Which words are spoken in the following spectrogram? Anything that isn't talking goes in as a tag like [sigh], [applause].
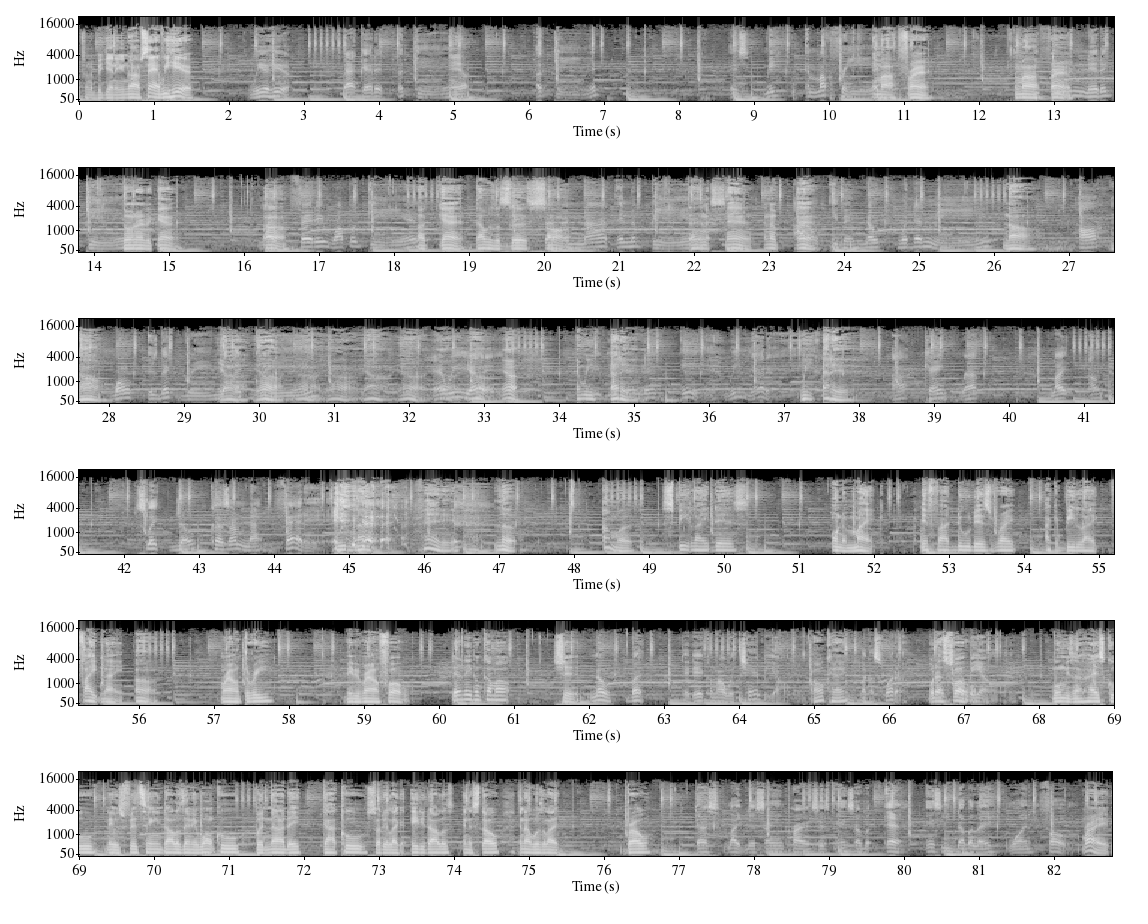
from the beginning. You know what I'm saying? We here. We are here. Back at it again. Yeah. Again. It's me and my friend. And my friend. And my friend. Doing it again. Doing it again. like uh. Fetty Wap again. Again. That was a good song. Seven, nine in the bin. In the end. In the I don't even know what that means. No. All No. Want is that green. Yeah, that yeah, green. yeah, yeah, yeah, yeah. And yeah, we yeah, at it. Yeah. And we at it. in. We at it. We at it. I can't rap like I'm Slick Joe, cause I'm not fatty. We not [laughs] fatty. Look, I'ma speak like this on the mic. If I do this right, I can be like fight night. Uh, round three, maybe round four. Did it even come out? Shit. no, but they did come out with Champion, Okay. like a sweater. Well, that's No Champion. when we was in high school. They was fifteen dollars and they won't cool, but now they got cool, so they like eighty dollars in the store. And I was like, bro, That's like the same price as NCAA, NCAA one four. right?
